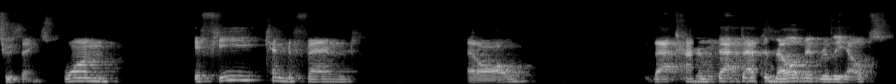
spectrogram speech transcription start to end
two things. One, if he can defend at all, that kind of that that development really helps.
